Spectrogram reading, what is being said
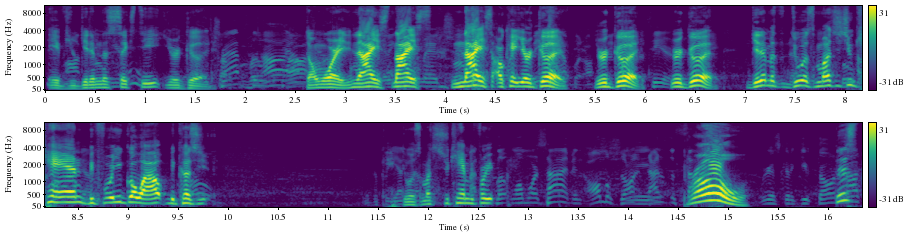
If you get him to 60, you're good. Traps him down. Don't worry. Nice, nice, nice. Okay, you're good. You're good. You're good. Get him. to Do as much as you can before you go out because you. Looking for Do as much as you can before you. One more time and almost down down the. Bro, We're just gonna keep throwing This- it.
